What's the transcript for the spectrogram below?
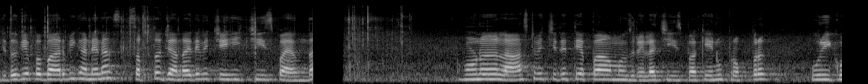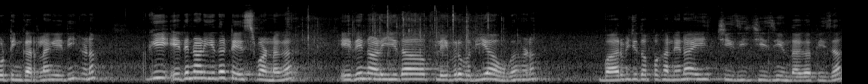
ਜਦੋਂ ਵੀ ਆਪਾਂ ਬਾਹਰ ਵੀ ਖਾਂਦੇ ਨਾ ਸਭ ਤੋਂ ਜ਼ਿਆਦਾ ਇਹਦੇ ਵਿੱਚ ਇਹੀ ਚੀਜ਼ ਪਾਇਆ ਹੁੰਦਾ। ਹੁਣ ਲਾਸਟ ਵਿੱਚ ਇਹਦੇ ਤੇ ਆਪਾਂ ਮੋਜ਼ਰੇਲਾ ਚੀਜ਼ ਪਾ ਕੇ ਇਹਨੂੰ ਪ੍ਰੋਪਰ ਪੂਰੀ ਕੋਟਿੰਗ ਕਰ ਲਾਂਗੇ ਇਹਦੀ ਹਨਾ? ਕਿਉਂਕਿ ਇਹਦੇ ਨਾਲ ਹੀ ਇਹਦਾ ਟੇਸਟ ਬਣਨਾਗਾ। ਇਹਦੇ ਨਾਲ ਹੀ ਇਹਦਾ ਫਲੇਵਰ ਵਧੀਆ ਆਊਗਾ ਹਨਾ? ਬਾਹਰ ਵੀ ਜਦੋਂ ਆਪਾਂ ਖਾਂਦੇ ਨਾ ਇਹ ਚੀਜ਼ੀ ਚੀਜ਼ੀ ਹੁੰਦਾਗਾ ਪੀਜ਼ਾ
